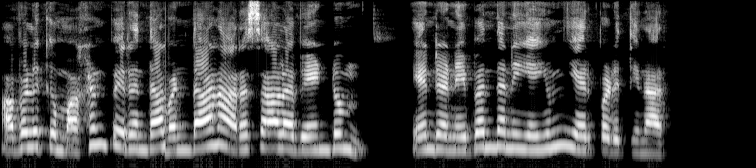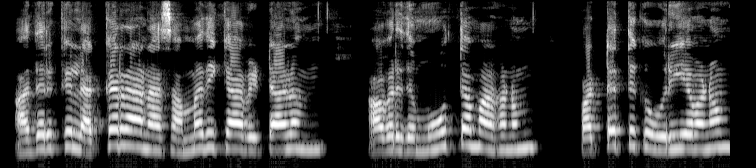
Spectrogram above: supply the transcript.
அவளுக்கு மகன் பிறந்தால் அவன்தான் அரசாள வேண்டும் என்ற நிபந்தனையையும் ஏற்படுத்தினார். அதற்கு லக்கரானா சம்மதிக்காவிட்டாலும் அவரது மூத்த மகனும் பட்டத்துக்கு உரியவனும்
